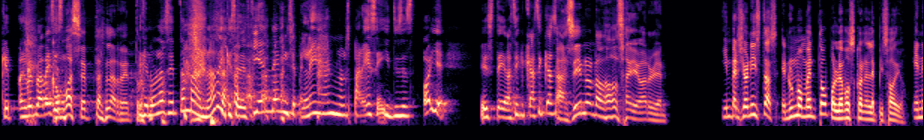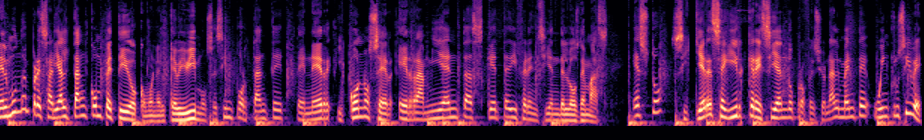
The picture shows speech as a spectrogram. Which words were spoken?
que, por ejemplo, a veces... ¿Cómo aceptan la retro? Que no la aceptan para nada y que se defienden y se pelean, no les parece. Y dices, oye, este, así que casi, casi... Así no nos vamos a llevar bien. Inversionistas, en un momento volvemos con el episodio. En el mundo empresarial tan competido como en el que vivimos, es importante tener y conocer herramientas que te diferencien de los demás. Esto si quieres seguir creciendo profesionalmente o inclusive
